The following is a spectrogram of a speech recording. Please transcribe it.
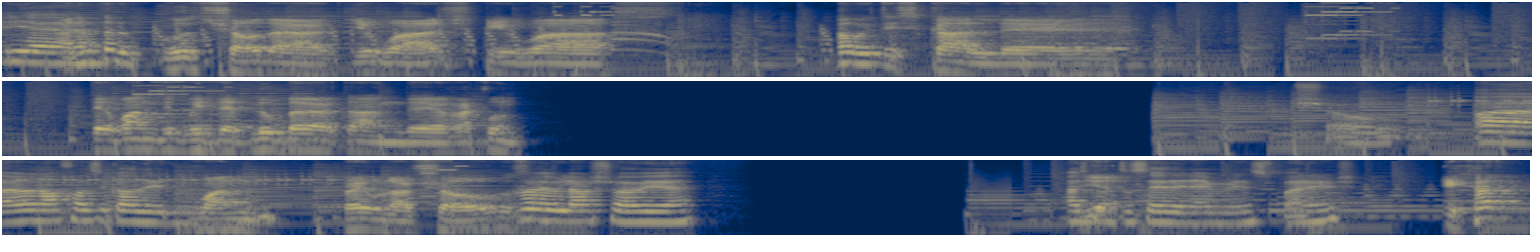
Yeah. Another good show that you watched it was how it is called the the one with the bluebird and the raccoon. show. Uh, I don't know how it called it. One regular show. regular show. Yeah. I was Yeah. going to say the name in Spanish. It had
